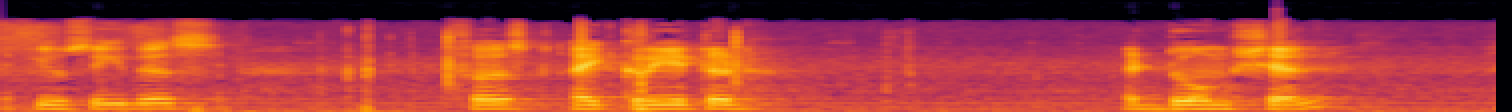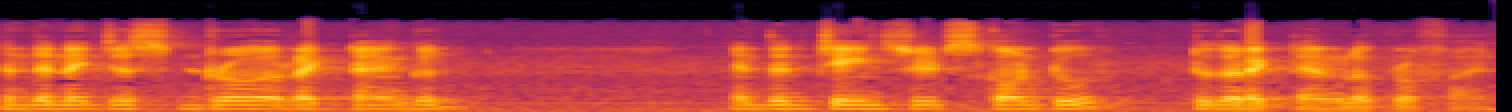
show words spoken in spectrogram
If you see this first I created a dome shell and then I just draw a rectangle and then change its contour to the rectangular profile.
